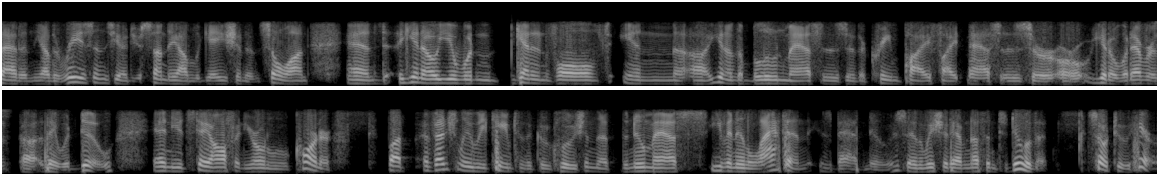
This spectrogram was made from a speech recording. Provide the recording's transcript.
that, and the other reasons. You had your Sunday obligation and so on, and you know you wouldn't get involved in uh, you know the balloon masses or the cream pie fight masses or or you know whatever uh, they would do, and you'd stay off in your own little corner. But eventually we came to the conclusion that the new Mass, even in Latin, is bad news, and we should have nothing to do with it. So too here.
